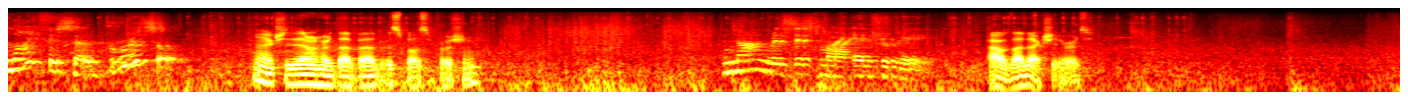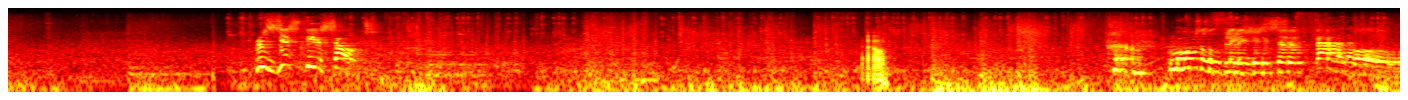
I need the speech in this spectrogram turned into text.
Life is so brutal. Actually, they don't hurt that bad with spell suppression. None resist my entropy. Ow, that actually hurts. Resist the assault. Ow. Mortal flesh is so fallible.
